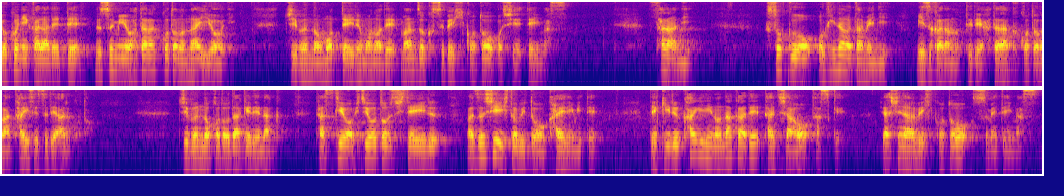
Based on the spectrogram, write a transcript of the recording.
欲に駆られて盗みを働くことのないように自分の持っているもので満足すべきことを教えています。さらに不足を補うために自らの手で働くことが大切であること。自分のことだけでなく助けを必要としている貧しい人々を顧みてできる限りの中で他者を助け養うべきことを進めています。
